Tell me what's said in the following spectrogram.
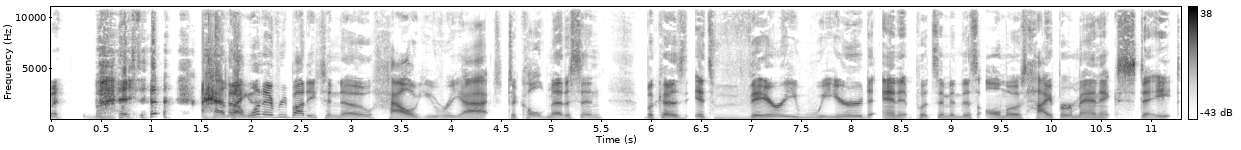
But but I had and I want everybody to know how you react to cold medicine because it's very weird and it puts him in this almost hypermanic state,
